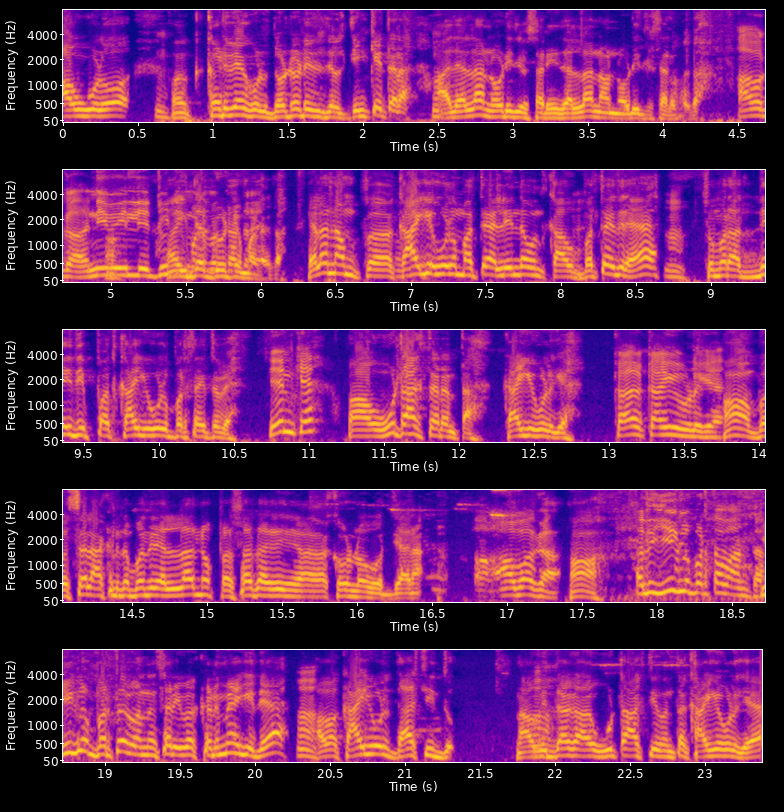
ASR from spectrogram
ಹಾವುಗಳು ಕಡವೆಗಳು ದೊಡ್ಡ ದೊಡ್ಡ ಜಿಂಕೆ ತರ. ಅದೆಲ್ಲ ನೋಡಿದ್ವಿ ಸರ್ ಇದೆಲ್ಲ ನಾವು ನೋಡಿದ್ವಿ ಸರ್ ಅವಾಗ ಅವಾಗ ನೀವು ಇಲ್ಲಿ ಡ್ಯೂಟಿ ಮಾಡಿದಾಗ ಎಲ್ಲ ನಮ್ಮ ಕಾಗೆಗಳು ಮತ್ತೆ ಅಲ್ಲಿಂದ ಒಂದು ಬರ್ತಾ ಇದ್ರೆ. ಸುಮಾರು ಹದಿನೈದು ಇಪ್ಪತ್ತು ಕಾಗೆಗಳು ಬರ್ತಾ ಇರ್ತವೆ. ಏನ್ಕೆ? ಆ, ಊಟ ಹಾಕ್ತಾರಂತ ಕಾಗೆಗಳಿಗೆ. ಕಾ- ಕಾಗಿಗಳಿಗೆ ಹಾ ಬಸ್ಸಲ್ಲಿ ಹಾಕೊಂಡು ಬಂದ್ರೆ ಎಲ್ಲಾನು ಪ್ರಸಾದ ಹಾಕೊಂಡು ಹೋಗೋರು ಜನ. ಅವಾಗ ಹಾ. ಅದು ಈಗ್ಲೂ ಬರ್ತಾವ ಅಂತ? ಈಗಲೂ ಬರ್ತವೆ ಒಂದೊಂದ್ಸರಿ ಇವಾಗ ಕಡಿಮೆ ಆಗಿದೆ. ಅವಾಗ ಕಾಗೆಗಳು ಜಾಸ್ತಿ ಇದ್ದು. ನಾವಿದ್ದಾಗ ಊಟ ಹಾಕ್ತಿವಂತ ಕಾಯಿಗಳಿಗೆ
